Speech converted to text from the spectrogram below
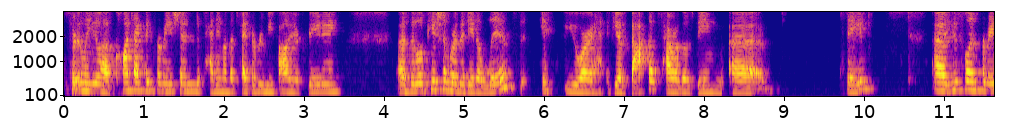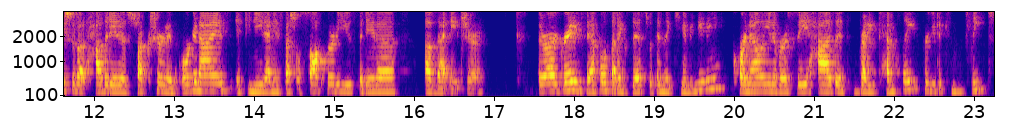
Certainly you'll have contact information depending on the type of README file you're creating. Uh, the location where the data lives, if you are if you have backups, how are those being uh, saved? Uh, useful information about how the data is structured and organized, if you need any special software to use the data of that nature. There are great examples that exist within the community. Cornell University has a ready template for you to complete,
